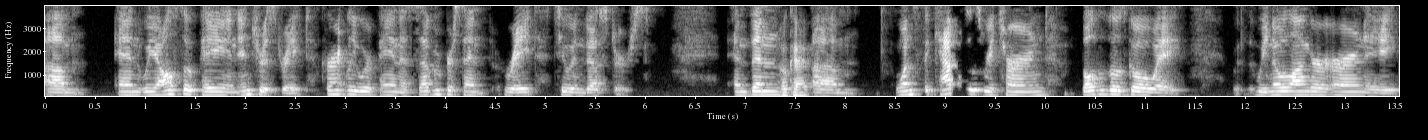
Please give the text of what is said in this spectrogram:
Um, and we also pay an interest rate. Currently, we're paying a 7% rate to investors. And then okay. um, once the capital is returned, both of those go away. We no longer earn a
